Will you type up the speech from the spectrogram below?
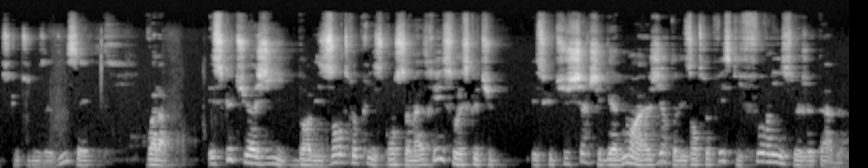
ce que tu nous as dit, c'est, voilà. Est-ce que tu agis dans les entreprises consommatrices ou est-ce que tu, est-ce que tu cherches également à agir dans les entreprises qui fournissent le jetable?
